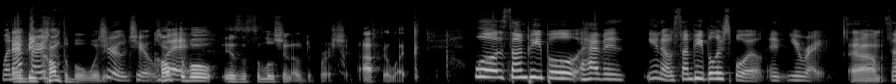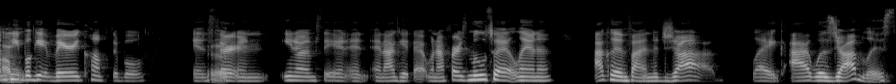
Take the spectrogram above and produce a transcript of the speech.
When and I be first, comfortable with it. True, true. But- Comfortable is a solution of depression. I feel like. well, some people haven't. You know, some people are spoiled, and you're right. Um, Some I'm- people get very comfortable in Yeah. certain, you know what I'm saying? And and I get that. When I first moved to Atlanta, I couldn't find a job. Like I was jobless.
